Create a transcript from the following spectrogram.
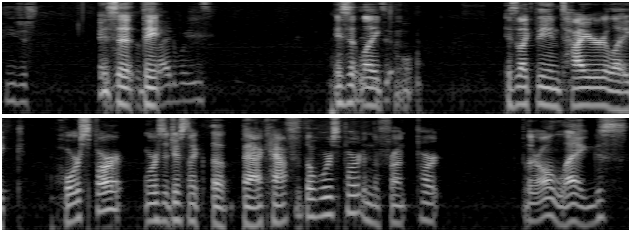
Do you just Is it the the? sideways? Is it like? Is it- Is it like the entire like horse part, or is it just like the back half of the horse part and the front part? But they're all legs.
